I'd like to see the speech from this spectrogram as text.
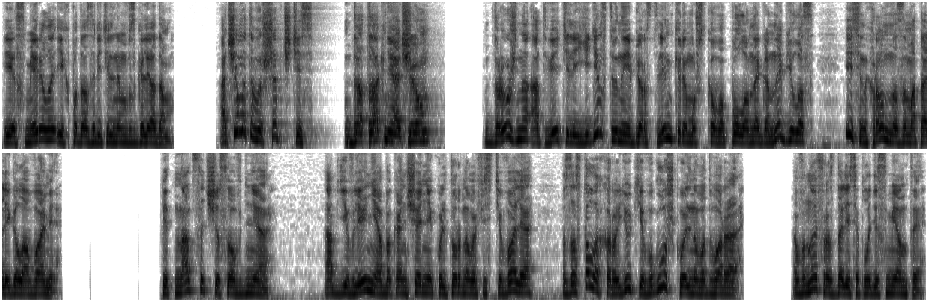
и смерила их подозрительным взглядом. «О чем это вы шепчетесь?» «Да так ни о чем. Дружно ответили единственные бёрстлинкеры мужского пола Нега Небулас и синхронно замотали головами. 15 часов дня. Объявление об окончании культурного фестиваля застало Харуюки в углу школьного двора. Вновь раздались аплодисменты,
